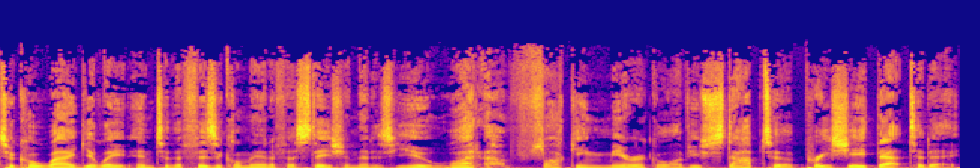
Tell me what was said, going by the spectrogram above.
To coagulate into the physical manifestation that is you. What a fucking miracle. Have you stopped to appreciate that today?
